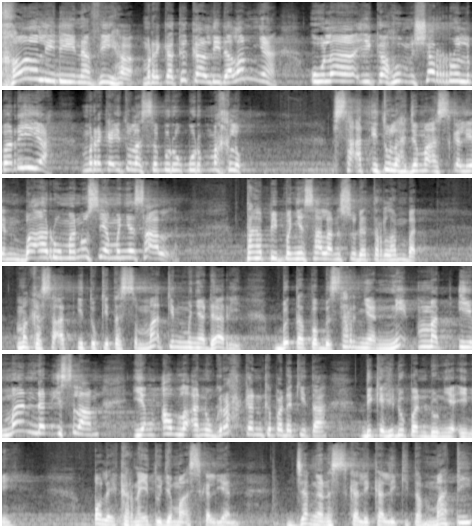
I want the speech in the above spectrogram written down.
khalidina fiha mereka kekal di dalamnya. Ulaika hum syarrul bariyah mereka itulah seburuk-buruk makhluk. Saat itulah jemaah sekalian baru manusia menyesal. Tapi penyesalan sudah terlambat. Maka saat itu kita semakin menyadari betapa besarnya nikmat iman dan Islam yang Allah anugerahkan kepada kita di kehidupan dunia ini. Oleh karena itu jemaah sekalian, jangan sekali-kali kita mati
